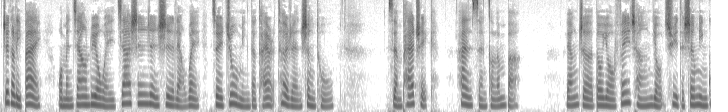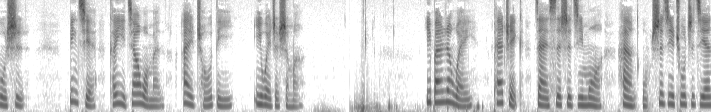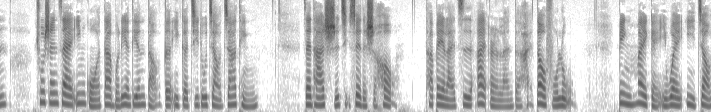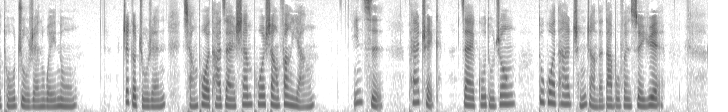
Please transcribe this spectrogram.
这个礼拜。我们将略为加深认识两位最著名的凯尔特人圣徒，Saint Patrick 和 Saint Columba。两者都有非常有趣的生命故事，并且可以教我们爱仇敌意味着什么。一般认为，Patrick 在四世纪末和五世纪初之间。出生在英国大不列颠岛的一个基督教家庭，在他十几岁的时候，他被来自爱尔兰的海盗俘虏，并卖给一位异教徒主人为奴。这个主人强迫他在山坡上放羊，因此 Patrick 在孤独中度过他成长的大部分岁月。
